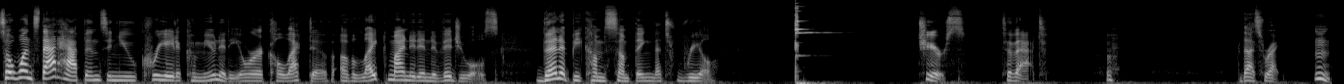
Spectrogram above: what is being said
So once that happens and you create a community or a collective of like minded individuals, then it becomes something that's real. Cheers to that. That's right. Mm.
